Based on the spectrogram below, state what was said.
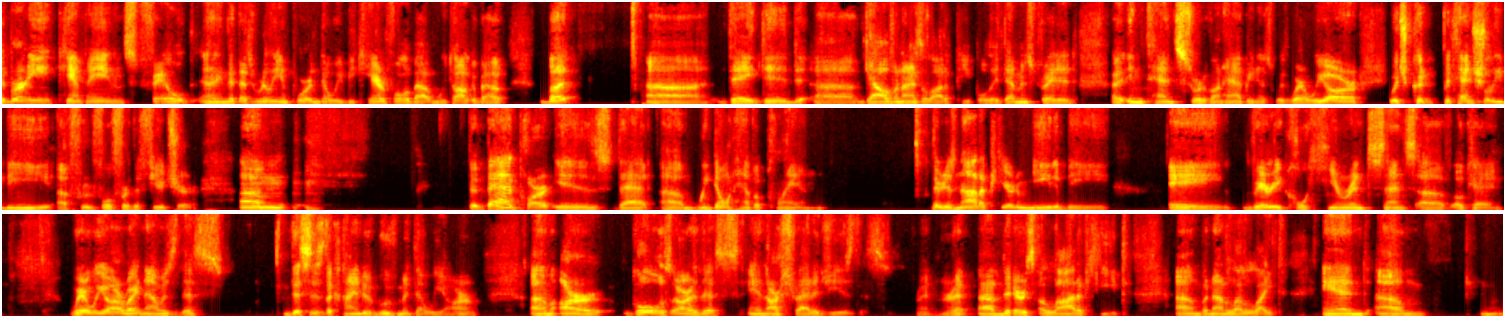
The Bernie campaigns failed, and I think that that's really important that we be careful about when we talk about. But uh, they did uh, galvanize a lot of people. They demonstrated uh, intense sort of unhappiness with where we are, which could potentially be uh, fruitful for the future. Um, the bad part is that um, we don't have a plan. There does not appear to me to be a very coherent sense of okay, where we are right now is this. This is the kind of movement that we are. Um, our goals are this and our strategy is this right? Right? Um, there's a lot of heat um, but not a lot of light. And um,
